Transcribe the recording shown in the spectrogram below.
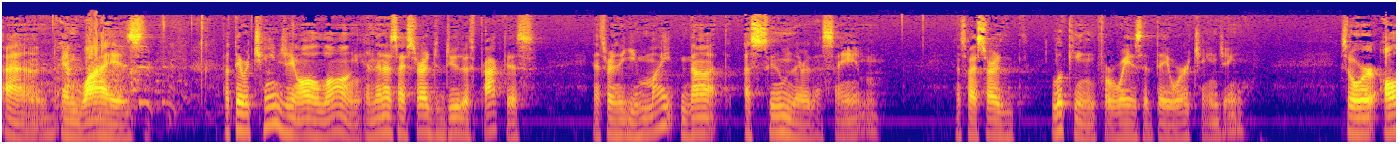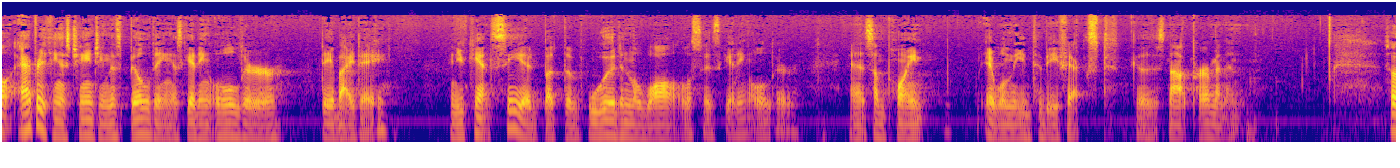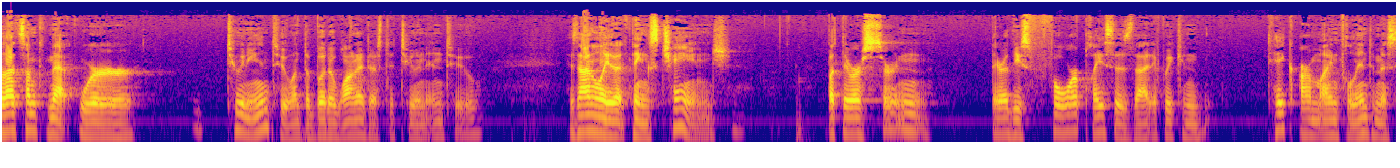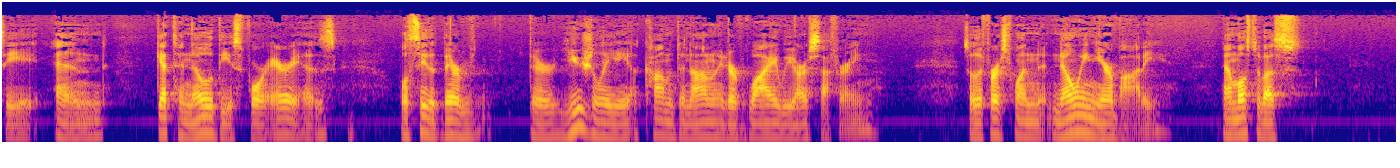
um, and wise. But they were changing all along. And then as I started to do this practice, and started you might not assume they're the same. And so I started looking for ways that they were changing. So we're all everything is changing. This building is getting older day by day. And you can't see it, but the wood in the walls is getting older. And at some point, it will need to be fixed because it's not permanent. So that's something that we're tuning into, what the Buddha wanted us to tune into, is not only that things change, but there are certain, there are these four places that if we can take our mindful intimacy and get to know these four areas, we'll see that they're they're usually a common denominator of why we are suffering. So the first one, knowing your body. Now, most of us,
